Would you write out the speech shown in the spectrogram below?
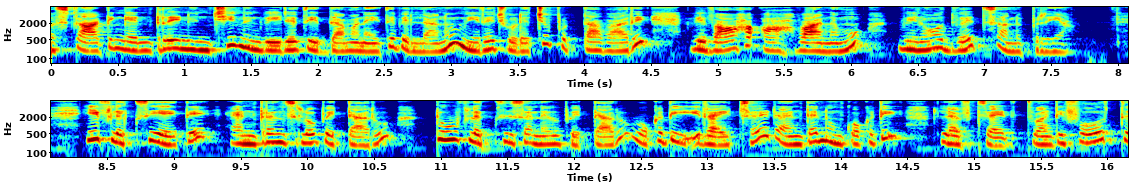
స్టార్టింగ్ ఎంట్రీ నుంచి నేను వీడియో తీద్దామని అయితే వెళ్ళాను. మీరే చూడొచ్చు. పుట్టావారి వివాహ ఆహ్వానము వినోద్ వెడ్స్ అనుప్రియ. ఈ ఫ్లెక్సీ అయితే ఎంట్రన్స్లో పెట్టారు. టూ ఫ్లెక్సీస్ అనేవి పెట్టారు. ఒకటి రైట్ సైడ్ అండ్ దెన్ ఇంకొకటి left side twenty fourth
